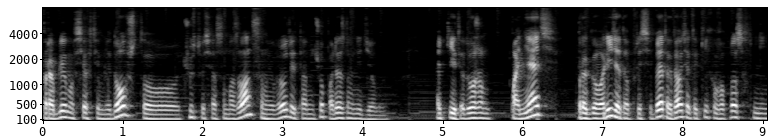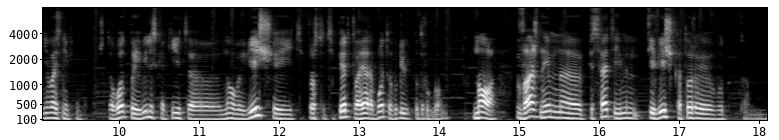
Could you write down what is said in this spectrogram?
проблема всех тем лидов, что чувствую себя самозванцем и вроде там ничего полезного не делаю окей, ты должен понять, проговорить это при себе, тогда у тебя таких вопросов не, не возникнет. Что вот появились какие-то новые вещи, и просто теперь твоя работа выглядит по-другому. Но важно именно писать именно те вещи, которые вот там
